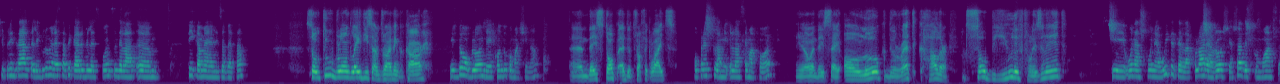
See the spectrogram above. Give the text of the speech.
Și printre altele, glumele astea pe care vi le spun sunt de la um, fiica mea, Elisabeta. So two blonde ladies are driving a car Deci două blonde conduc o mașină, and they stop at the traffic lights, opresc la, mi- la semafor you know, and they say, "Oh, look, the red color. It's so beautiful, isn't it?" și una spune, uite-te la culoarea roșie, așa de frumoasă,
